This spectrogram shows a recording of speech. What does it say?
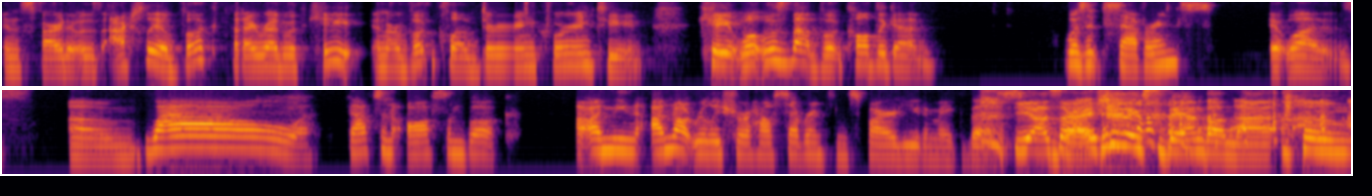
inspired it was actually a book that I read with Kate in our book club during quarantine. Kate, what was that book called again? Was it Severance? It was. Um, wow, that's an awesome book. I mean, I'm not really sure how Severance inspired you to make this. Yeah, sorry, but... I should expand on that. Um,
